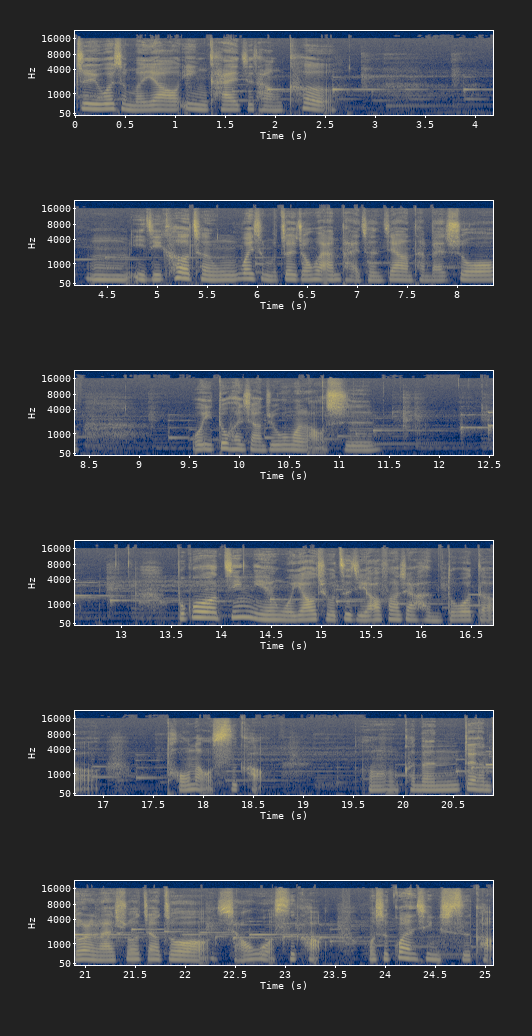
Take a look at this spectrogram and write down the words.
至于为什么要硬开这堂课，嗯，以及课程为什么最终会安排成这样，坦白说，我一度很想去问问老师。不过今年我要求自己要放下很多的头脑思考。嗯，可能对很多人来说叫做小我思考，或是惯性思考。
